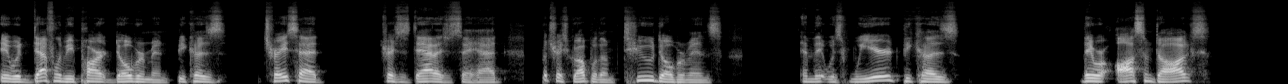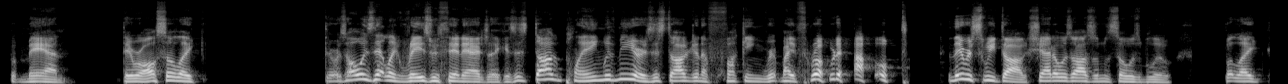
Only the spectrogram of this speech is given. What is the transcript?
It would definitely be part Doberman because Trace had Trace's dad, I should say, had, but Trace grew up with him, two Dobermans. And it was weird because they were awesome dogs, but man, they were also like there was always that like razor thin edge. Like, is this dog playing with me or is this dog gonna fucking rip my throat out? And they were sweet dogs. Shadow was awesome, and so was Blue. But like,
